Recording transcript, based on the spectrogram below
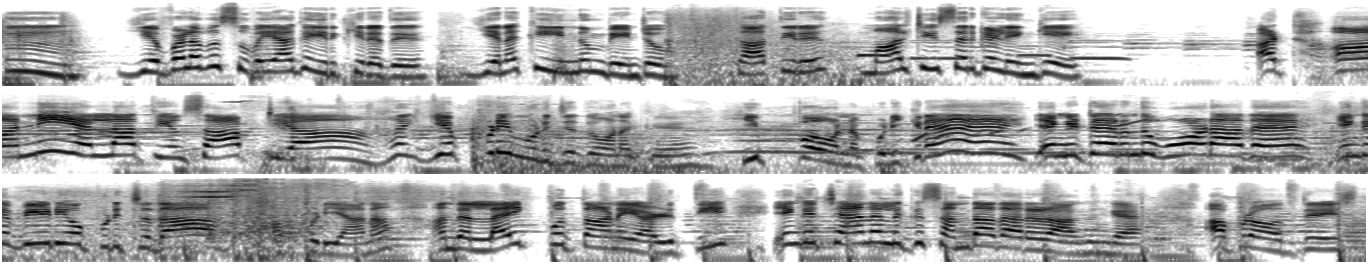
ம். எவ்வளவு சுவையாக இருக்கிறது. எனக்கு இன்னும் வேண்டும். காத்திரு மால்டீசர்கள் எங்கே? அட் நீ எல்லாத்தையும் சாப்பிட்டியா? எப்படி முடிஞ்சது உனக்கு? இப்போ உன்னை பிடிக்கிறேன். எங்கிட்ட இருந்து ஓடாத. எங்க வீடியோ பிடிச்சதா? அப்படியானா அந்த லைக் புத்தானை அழுத்தி எங்க சேனலுக்கு சந்தாதாரர் ஆகுங்க அப்புறம் தினேஷ்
